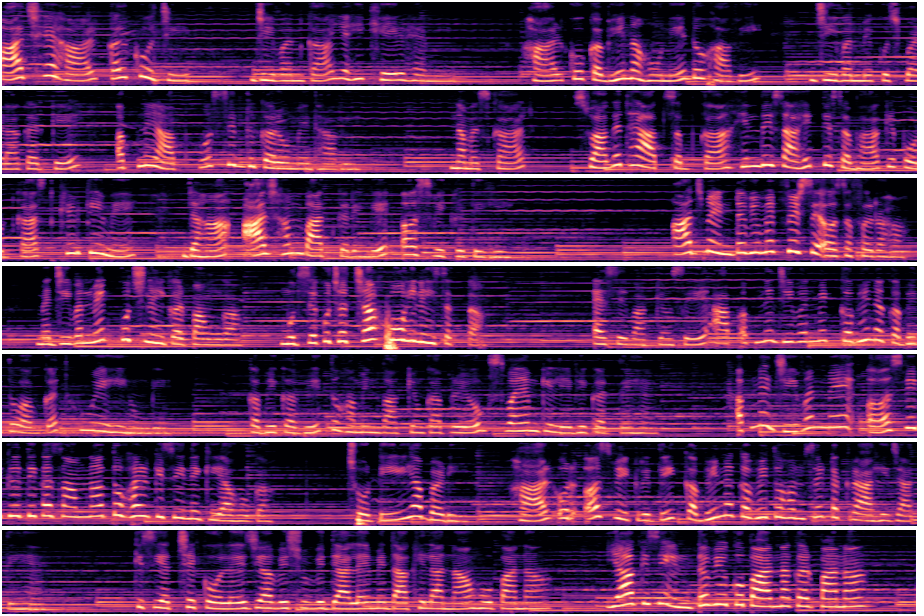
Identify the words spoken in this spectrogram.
आज है हार कल को जीत। जीवन का यही खेल है मी हार को कभी न होने दो हावी। जीवन में कुछ बड़ा करके अपने आप को सिद्ध करो में धावी नमस्कार, स्वागत है आप सबका हिंदी साहित्य सभा के पॉडकास्ट खिड़की में, जहाँ आज हम बात करेंगे अस्वीकृति की। आज मैं इंटरव्यू में फिर से असफल रहा। मैं जीवन में कुछ नहीं कर पाऊँगा। मुझसे कुछ अच्छा हो ही नहीं सकता। ऐसे वाक्यों से आप अपने जीवन में कभी न कभी तो अवगत हुए ही होंगे। कभी कभी तो हम इन वाक्यों का प्रयोग स्वयं के लिए भी करते हैं। अपने जीवन में अस्वीकृति का सामना तो हर किसी ने किया होगा। छोटी या बड़ी, हार और अस्वीकृति कभी न कभी तो हमसे टकरा ही जाती हैं। किसी अच्छे कॉलेज या विश्वविद्यालय में दाखिला ना हो पाना, या किसी इंटरव्यू को पार ना कर पाना,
